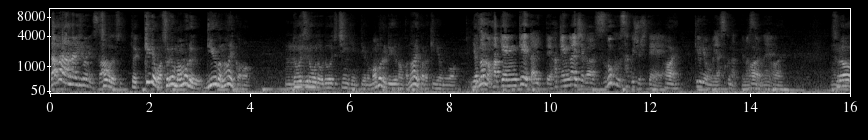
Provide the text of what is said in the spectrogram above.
だからあんなに広いんですか？そうです。で企業はそれを守る理由がないから、うん。同一労働同一賃金っていうのを守る理由なんかないから企業には。い。今の派遣形態って派遣会社がすごく搾取して、はい。給料も安くなってますよね、はいはい。うんそれは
